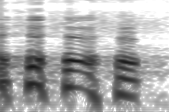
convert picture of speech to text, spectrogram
Ha ha ha ha.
